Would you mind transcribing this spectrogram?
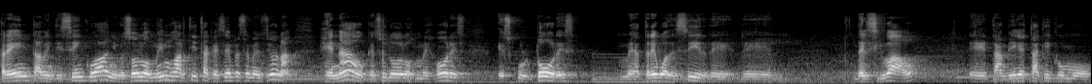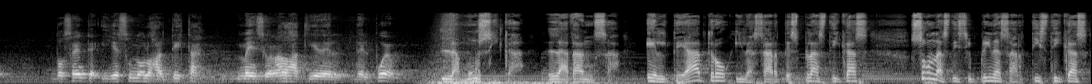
30, 25 años, que son los mismos artistas que siempre se menciona. Genao, que es uno de los mejores escultores, me atrevo a decir, de, de, del Cibao, eh, también está aquí como docente y es uno de los artistas mencionados aquí del, del pueblo. La música, la danza, el teatro y las artes plásticas son las disciplinas artísticas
